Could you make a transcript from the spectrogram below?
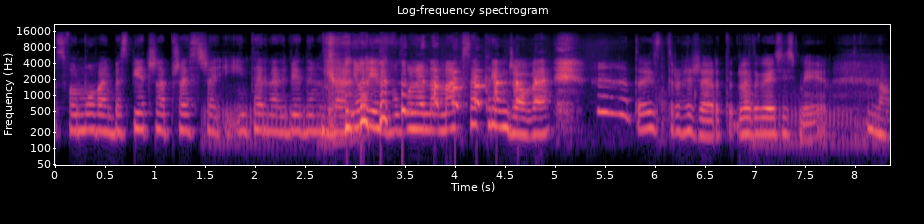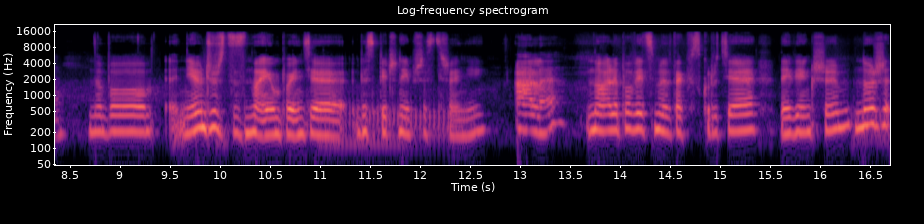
sformułowań bezpieczna przestrzeń i internet w jednym zdaniu jest w ogóle na maksa cringe'owe. To jest trochę żart, dlatego ja się śmieję. No. No bo nie wiem, czy wszyscy znają pojęcie bezpiecznej przestrzeni. Ale No ale powiedzmy tak w skrócie największym, no że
